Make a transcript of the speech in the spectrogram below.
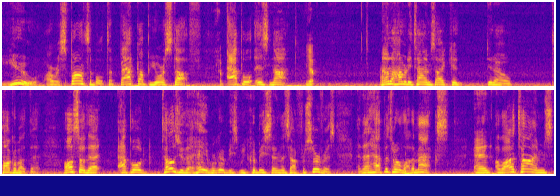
you are responsible to back up your stuff. Yep. Apple is not. Yep. I don't know how many times I could, you know, talk about that. Also, that Apple tells you that hey, we're gonna be we could be sending this out for service, and that happens with a lot of Macs, and a lot of times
